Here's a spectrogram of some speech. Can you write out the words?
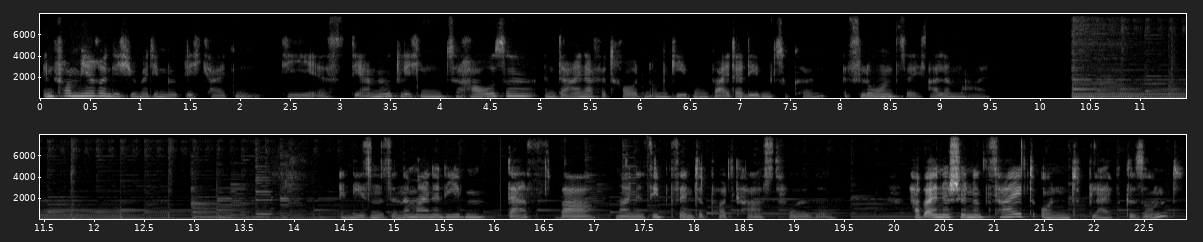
Informiere dich über die Möglichkeiten, die es dir ermöglichen, zu Hause in deiner vertrauten Umgebung weiterleben zu können. Es lohnt sich allemal. In diesem Sinne, meine Lieben, das war meine 17. Podcast-Folge. Hab eine schöne Zeit und bleib gesund.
